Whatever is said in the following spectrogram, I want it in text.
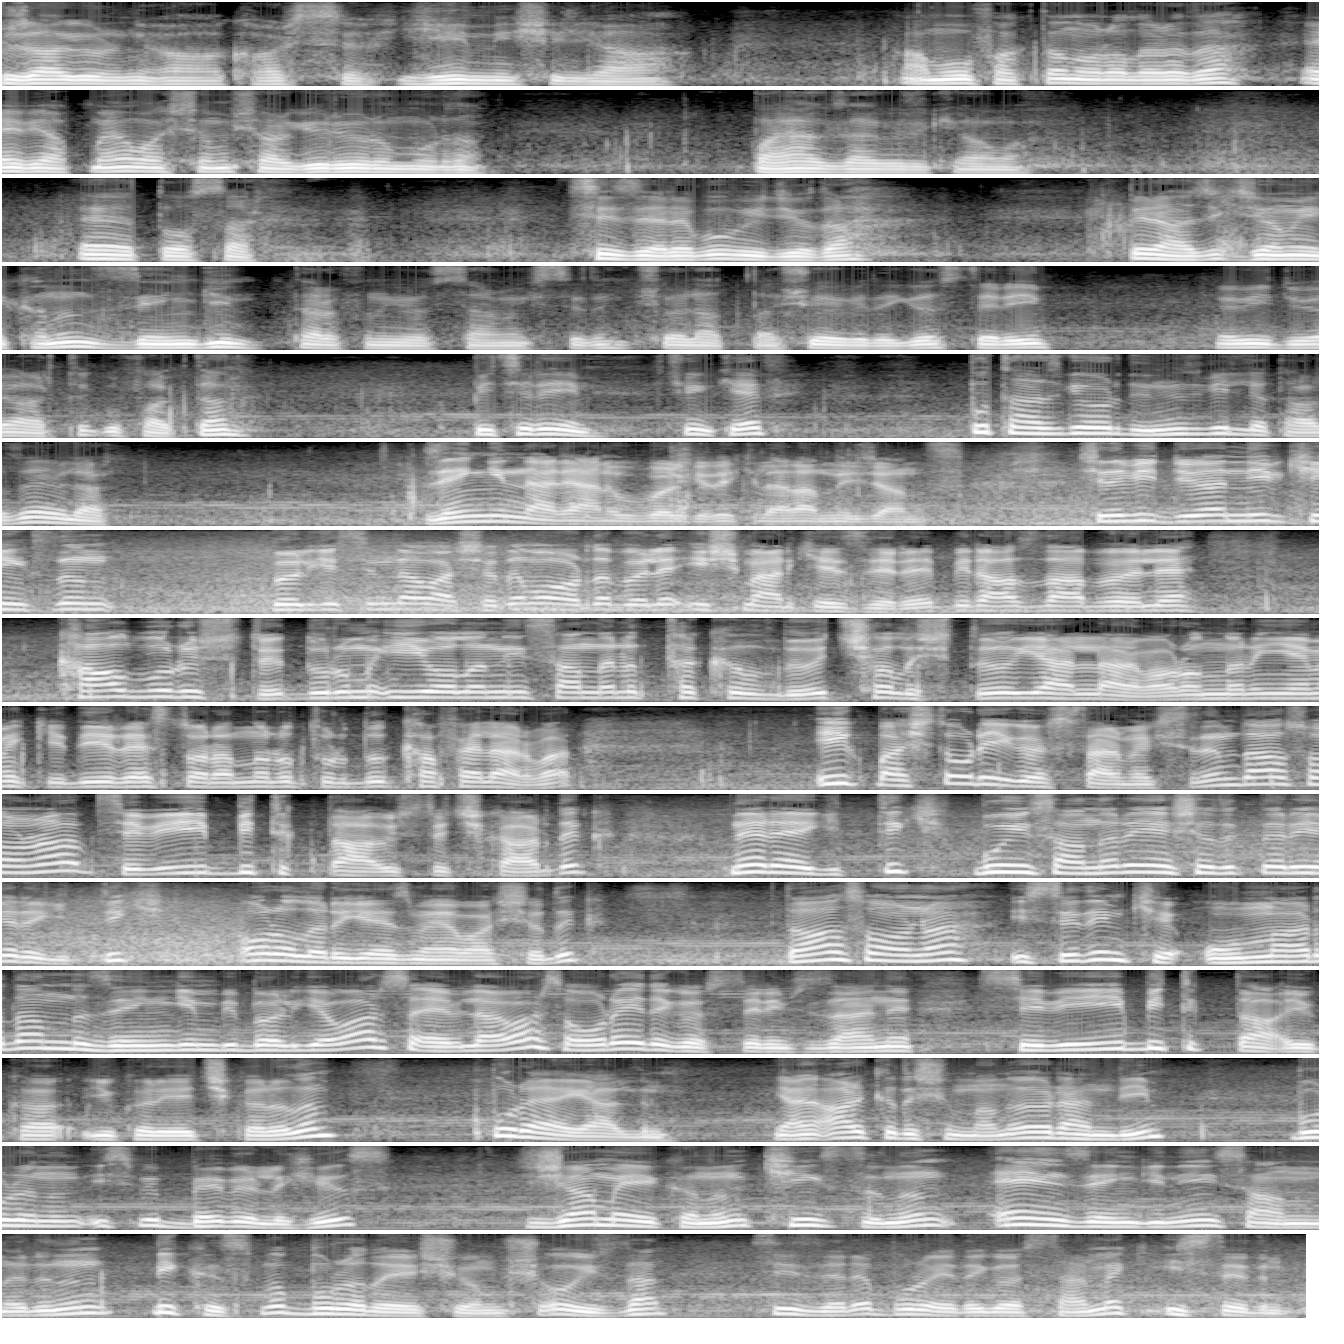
Güzel görünüyor ha karşısı. Yemyeşil ya. Ama ufaktan oralara da ev yapmaya başlamışlar. Görüyorum buradan. Baya güzel gözüküyor ama. Evet dostlar. Sizlere bu videoda birazcık Jamaika'nın zengin tarafını göstermek istedim. Şöyle hatta şu evi de göstereyim. Ve videoyu artık ufaktan bitireyim. Çünkü hep bu tarz gördüğünüz villa tarzı evler. Zenginler yani bu bölgedekiler anlayacağınız. Şimdi videoya New Kingston bölgesinde başladım. Orada böyle iş merkezleri, biraz daha böyle kalbur üstü, durumu iyi olan insanların takıldığı, çalıştığı yerler var. Onların yemek yediği restoranlar, oturduğu kafeler var. İlk başta orayı göstermek istedim. Daha sonra seviyeyi bir tık daha üste çıkardık. Nereye gittik? Bu insanların yaşadıkları yere gittik. Oraları gezmeye başladık. Daha sonra istedim ki onlardan da zengin bir bölge varsa, evler varsa orayı da göstereyim size. Hani seviyeyi bir tık daha yuka- yukarıya çıkaralım. Buraya geldim. Yani arkadaşımdan öğrendiğim buranın ismi Beverly Hills. Jamaika'nın, Kingston'ın en zengin insanlarının bir kısmı burada yaşıyormuş. O yüzden sizlere burayı da göstermek istedim.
